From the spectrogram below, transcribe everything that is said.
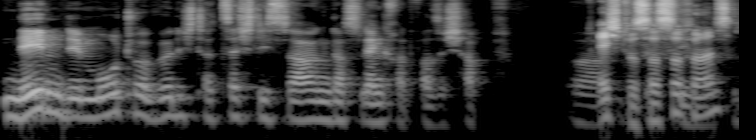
neben dem Motor würde ich tatsächlich sagen, das Lenkrad, was ich habe. Äh, Echt? Was hast du für eins?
